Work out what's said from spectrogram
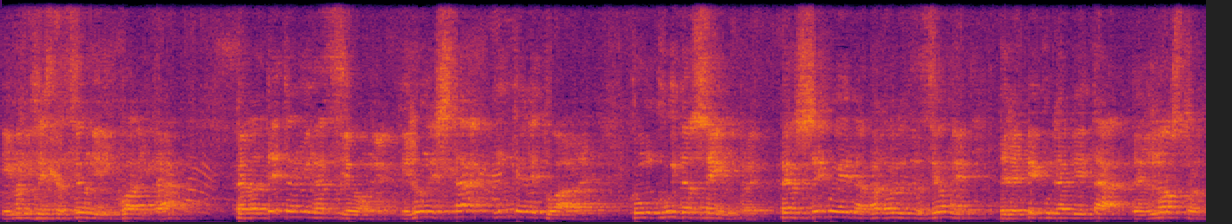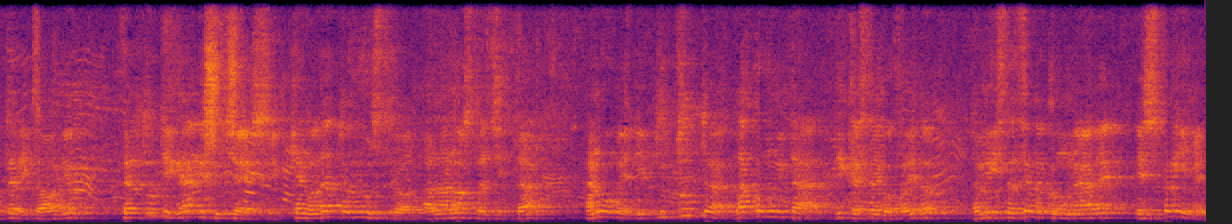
e manifestazioni di qualità, per la determinazione e l'onestà intellettuale con cui da sempre persegue la valorizzazione delle peculiarità del nostro territorio, per tutti i grandi successi che hanno dato lustro alla nostra città a nome di tutta la comunità di Castelgofredo, l'amministrazione comunale esprime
